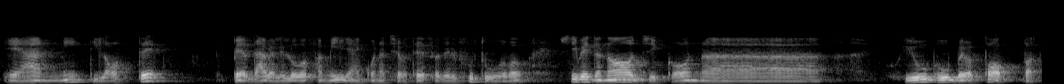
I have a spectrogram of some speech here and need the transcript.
e anni di lotte per dare alle loro famiglie anche una certezza del futuro, si vedono oggi con uh, Uber Pop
